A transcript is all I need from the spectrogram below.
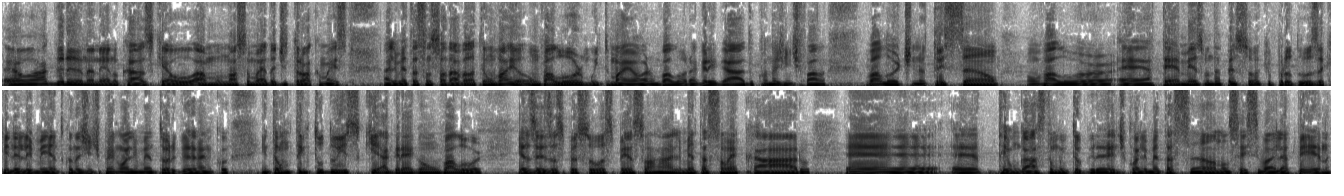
é a grana, né, no caso, que é o, a nossa moeda de troca, mas a alimentação saudável ela tem um, um valor muito maior, um valor agregado. Quando a gente fala valor de nutrição, um valor é, até mesmo da pessoa que produz aquele alimento, quando a gente pega um alimento orgânico. Então tem tudo isso que agrega um valor. E às vezes as pessoas pensam, ah, alimentação é caro, é, é, tem um gasto muito grande com alimentação, não sei se vale a pena.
